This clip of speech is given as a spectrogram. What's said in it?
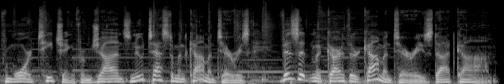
For more teaching from John's New Testament commentaries, visit macarthurcommentaries.com.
